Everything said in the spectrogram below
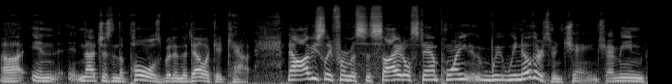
uh, in not just in the polls but in the delegate count. Now, obviously, from a societal standpoint, we, we know there's been change. I mean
